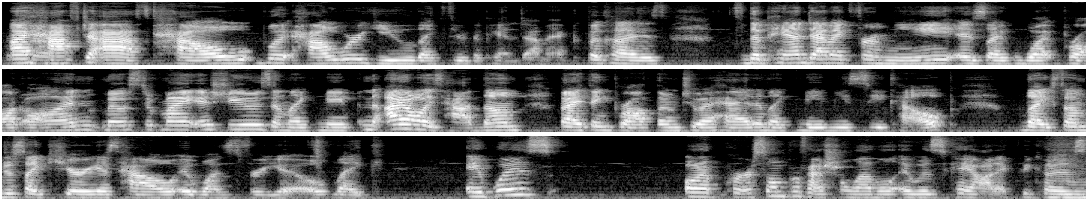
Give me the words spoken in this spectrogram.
for I sure. have to ask how but how were you like through the pandemic? Because the pandemic for me is like what brought on most of my issues and like maybe I always had them, but I think brought them to a head and like made me seek help. Like so I'm just like curious how it was for you. Like It was on a personal and professional level. It was chaotic because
